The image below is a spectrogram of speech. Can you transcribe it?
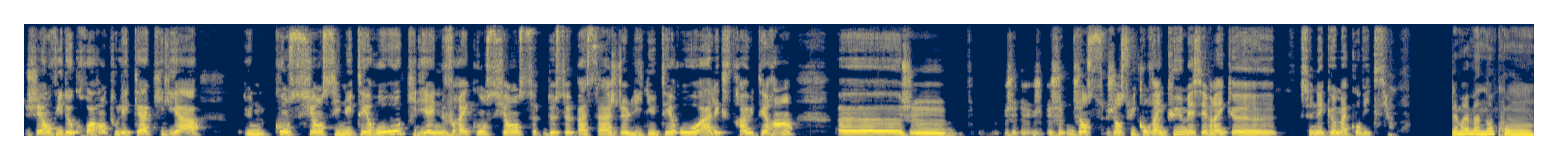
j'ai envie de croire en tous les cas qu'il y a une conscience in utero, qu'il y a une vraie conscience de ce passage de l'in utero à l'extra-utérin. J'en suis convaincue, mais c'est vrai que ce n'est que ma conviction. J'aimerais maintenant qu'on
